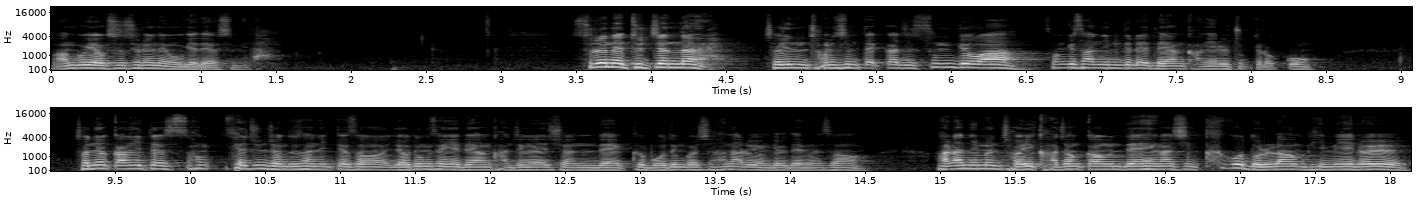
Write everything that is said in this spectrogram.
왕국의 역수 수련회 오게 되었습니다. 수련회 둘째 날 저희는 점심 때까지 순교와 선교사님들에 대한 강의를 쭉 들었고 저녁 강의 때 성- 세준 전도사님께서 여동생에 대한 간증을 해주셨는데 그 모든 것이 하나로 연결되면서 하나님은 저희 가정 가운데 행하신 크고 놀라운 비밀을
